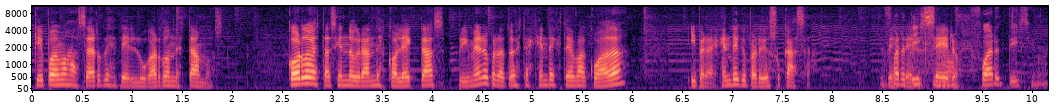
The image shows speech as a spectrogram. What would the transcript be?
¿Qué podemos hacer desde el lugar donde estamos? Córdoba está haciendo grandes colectas, primero para toda esta gente que está evacuada y para la gente que perdió su casa. Desde el fuertísimo. cero. Fuertísimo.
